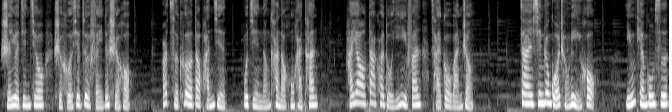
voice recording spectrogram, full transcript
十月金秋是河蟹最肥的时候，而此刻到盘锦，不仅能看到红海滩，还要大快朵颐一番才够完整。在新中国成立以后，营田公司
